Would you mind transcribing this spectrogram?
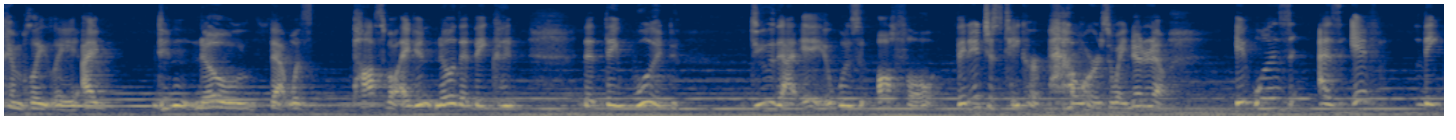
completely. I didn't know that was possible. I didn't know that they could, that they would do that. It, it was awful. They didn't just take her powers away. No, no, no. It was as if they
